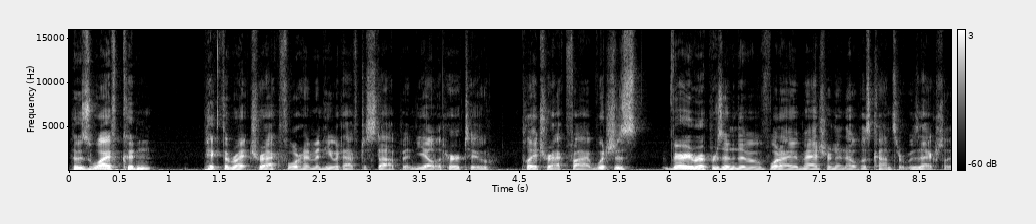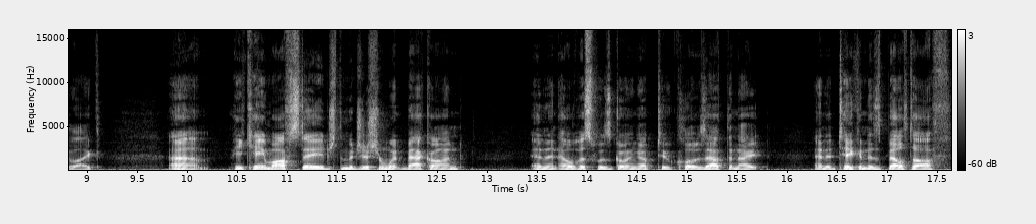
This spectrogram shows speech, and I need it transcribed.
whose wife couldn't pick the right track for him, and he would have to stop and yell at her to play track five, which is very representative of what I imagine an Elvis concert was actually like. Um, he came off stage. The magician went back on, and then Elvis was going up to close out the night, and had taken his belt off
